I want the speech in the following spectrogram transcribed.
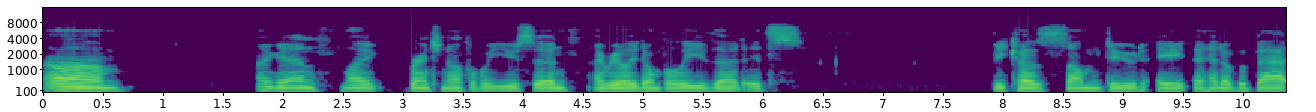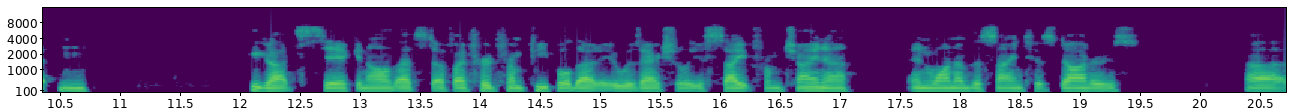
Um, again, like branching off of what you said, I really don't believe that it's because some dude ate the head of a bat and he got sick and all that stuff. I've heard from people that it was actually a site from China and one of the scientist's daughters uh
